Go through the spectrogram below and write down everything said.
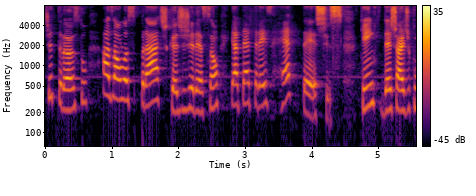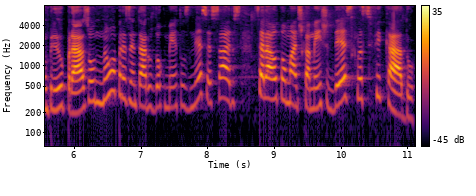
de trânsito, as aulas práticas de direção e até três retestes. Quem deixar de cumprir o prazo ou não apresentar os documentos necessários será automaticamente desclassificado.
